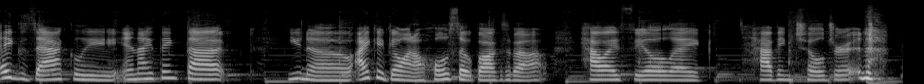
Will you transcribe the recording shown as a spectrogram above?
exactly. And I think that, you know, I could go on a whole soapbox about how I feel like having children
